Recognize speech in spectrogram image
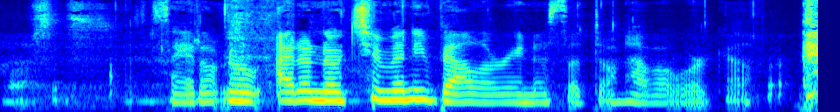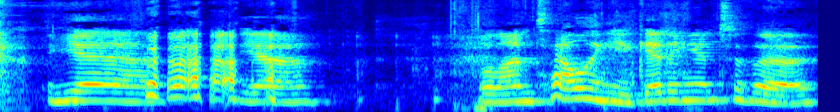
classes. I say i don't know i don't know too many ballerinas that don't have a work ethic. Yeah yeah well, I'm telling you, getting into the,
